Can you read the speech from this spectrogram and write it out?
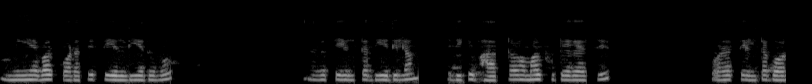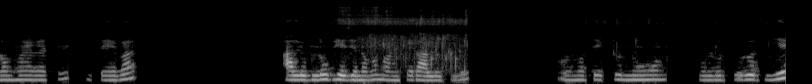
নিয়ে এবার কড়াতে তেল দিয়ে দেবো। এবার তেলটা দিয়ে দিলাম। এদিকে ভাতটাও আমার ফুটে গেছে। কড়ার তেলটা গরম হয়ে গেছে। তো এবার আলুগুলো ভেজে নেব, মাংসের আলুগুলো। ওর মধ্যে একটু নুন, হলুদ গুঁড়ো দিয়ে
